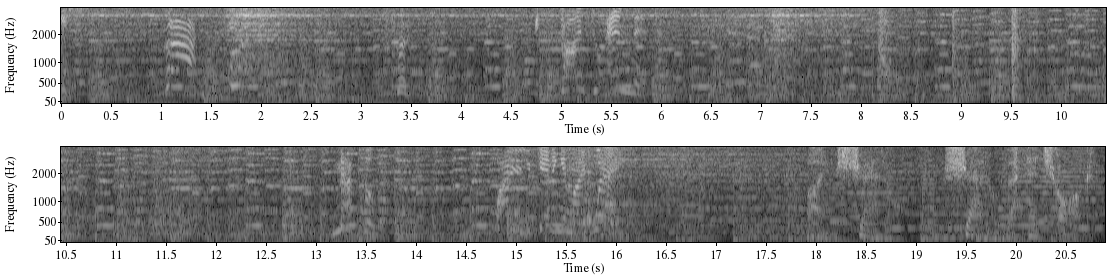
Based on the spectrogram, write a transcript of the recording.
Elise! It's time to end this! Mephiles! Why are you getting in my way? I'm Shadow. Shadow the Hedgehog.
